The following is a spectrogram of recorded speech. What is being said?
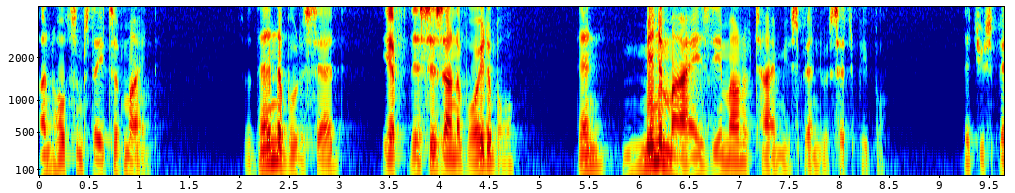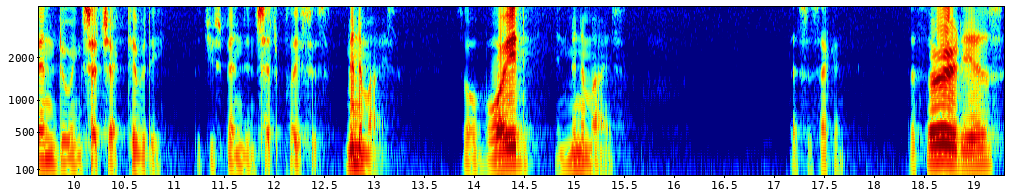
unwholesome states of mind. So then the Buddha said, if this is unavoidable, then minimize the amount of time you spend with such people, that you spend doing such activity, that you spend in such places. Minimize. So avoid and minimize. That's the second. The third is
